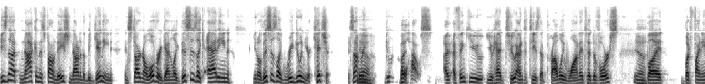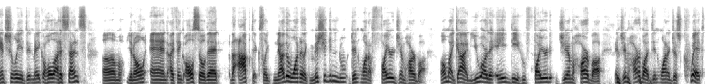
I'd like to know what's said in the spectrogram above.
He's not knocking this foundation down at the beginning and starting all over again. Like this is like adding, you know, this is like redoing your kitchen. It's not yeah. redoing the whole house. I, I think you you had two entities that probably wanted to divorce yeah. But but financially, it didn't make a whole lot of sense. Um, you know, and I think also that the optics, like neither one, like Michigan didn't want to fire Jim Harbaugh. Oh my God, you are the AD who fired Jim Harbaugh, and Jim Harbaugh didn't want to just quit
